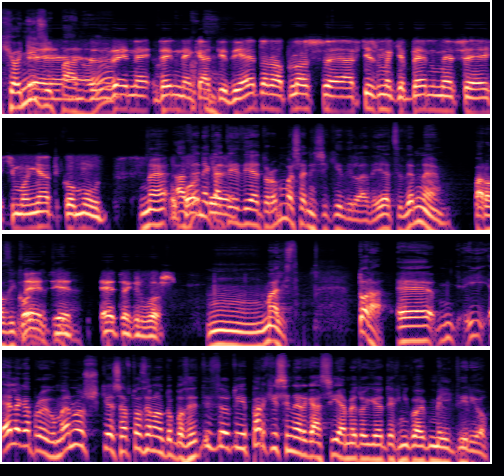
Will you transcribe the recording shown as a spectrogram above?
χιονίζει ε, πάνω. Ε; Δεν, είναι, δεν είναι κάτι ιδιαίτερο, απλώς ε, αρχίζουμε και μπαίνουμε σε χειμωνιάτικο mood. Ναι, Οπότε... α, δεν είναι κάτι ιδιαίτερο, μην μας ανησυχεί δηλαδή, έτσι δεν είναι. Παροδικό έτσι, είναι. Έτσι, έτσι ακριβώς. Mm, μάλιστα. Τώρα, ε, έλεγα προηγουμένως και σε αυτό θέλω να τοποθετήσω ότι υπάρχει συνεργασία με το Γεωτεχνικό Επιμελητήριο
